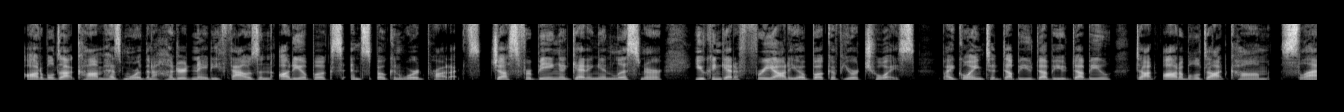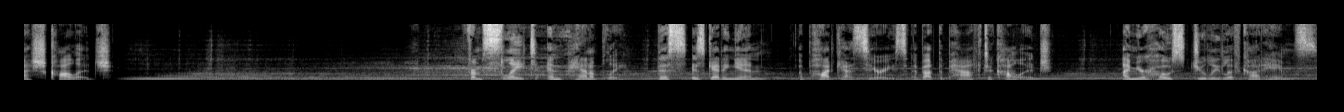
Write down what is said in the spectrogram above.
Audible.com has more than 180,000 audiobooks and spoken word products. Just for being a Getting In listener, you can get a free audiobook of your choice by going to www.audible.com slash college. From Slate and Panoply, this is Getting In, a podcast series about the path to college. I'm your host, Julie Lythcott-Haims,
